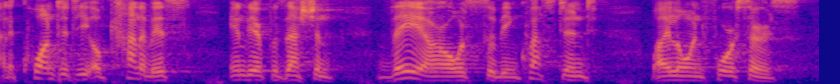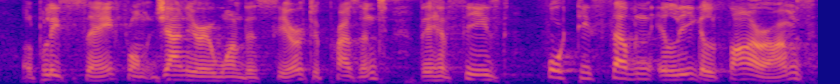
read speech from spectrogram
and a quantity of cannabis in their possession. They are also being questioned by law enforcers. Well, police say from January 1 this year to present, they have seized 47 illegal firearms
